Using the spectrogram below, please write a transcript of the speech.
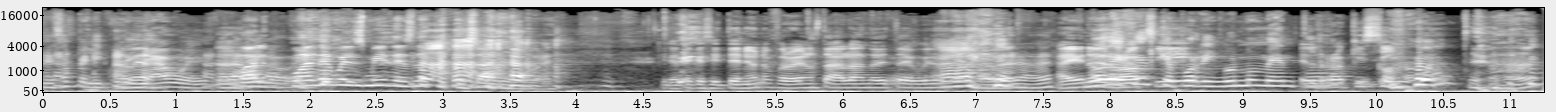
de esa película ver, ya, güey. Ah, ¿Cuál. ¿Cuál de Will Smith es la que te sabes, güey? Fíjate que sí tenía uno, pero yo no estaba hablando ahorita de Will Smith. Ah. A ver, a ver. Hay uno No de dejes Rocky. que por ningún momento... el Rocky ¿Cómo? 5. Ajá.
